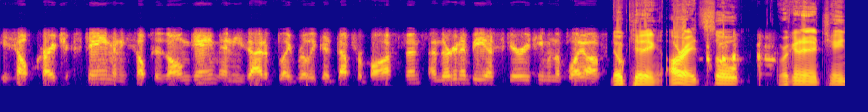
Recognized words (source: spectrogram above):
He's helped Krejcik's game and he's helped his own game and he's added like really good depth for Boston. And they're going to be a scary team in the playoffs. No kidding. All right, so we're gonna change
